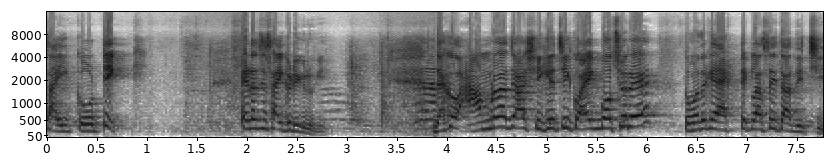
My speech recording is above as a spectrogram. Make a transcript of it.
সাইকোটিক এটা হচ্ছে সাইকোটিক রুগী। দেখো, আমরা যা শিখেছি কয়েক বছরে, তোমাদেরকে একটা ক্লাসেই তা দিচ্ছি।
